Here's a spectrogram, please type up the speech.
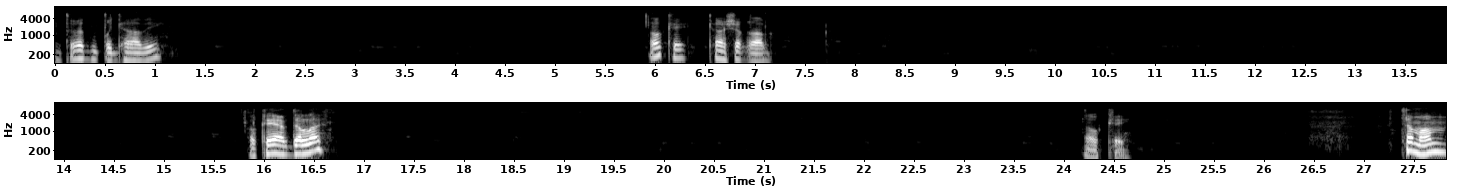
اعتقد نطق هذه okay كان شغال. okay عبد الله؟ okay. تمام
